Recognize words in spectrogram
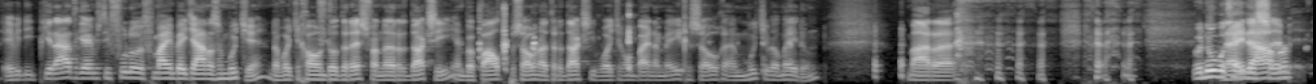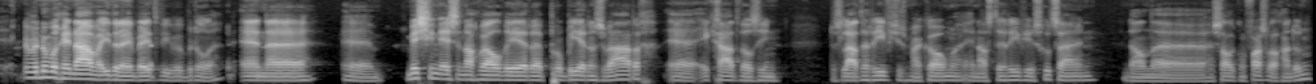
die piratengames die voelen voor mij een beetje aan als een moedje. Dan word je gewoon door de rest van de redactie, een bepaald persoon uit de redactie, word je gewoon bijna meegezogen en moet je wel meedoen. Maar eh, We noemen nee, geen dus, namen. eh, we noemen geen namen, iedereen weet wie we bedoelen. En eh, misschien is het nog wel weer eh, proberenswaardig. Ik ga het wel zien. Dus laat de reviews maar komen. En als de reviews goed zijn, dan zal ik hem vast wel gaan doen.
